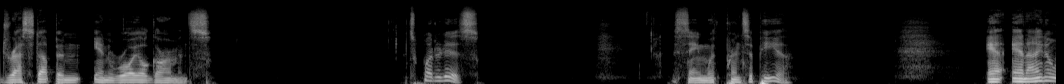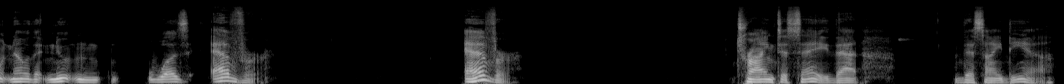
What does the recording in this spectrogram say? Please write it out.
dressed up in, in royal garments. That's what it is. Same with Principia. And, and I don't know that Newton was ever, ever trying to say that this idea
